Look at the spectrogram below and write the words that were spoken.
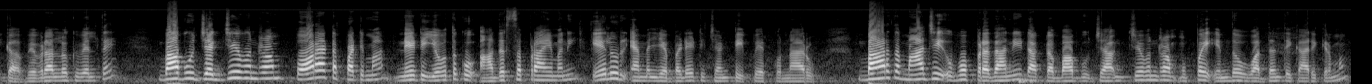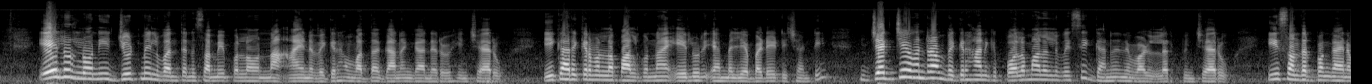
ఇక వివరాల్లోకి వెళ్తే బాబు జగ్జీవన్ రామ్ పోరాట పటిమ నేటి యువతకు ఆదర్శప్రాయమని ఏలూరు ఎమ్మెల్యే బడేటి చంటి పేర్కొన్నారు. భారత మాజీ ఉప ప్రధాని డాక్టర్ బాబు జగ్జీవన్ రామ్ ముప్పై ఎనిమిదవ వర్ధంతి కార్యక్రమం ఏలూరులోని జూట్మిల్ వంతెన సమీపంలో ఉన్న ఆయన విగ్రహం వద్ద ఘనంగా నిర్వహించారు. ఈ కార్యక్రమంలో పాల్గొన్న ఏలూరు ఎమ్మెల్యే బడేటి చంటి జగ్జీవన్ రామ్ విగ్రహానికి పూలమాలలు వేసి ఘన నివాళులర్పించారు. ఈ సందర్భంగా ఆయన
